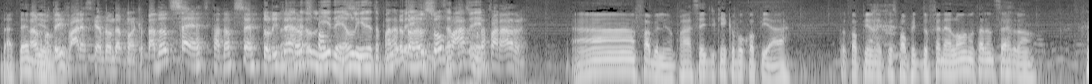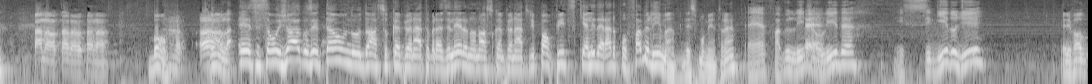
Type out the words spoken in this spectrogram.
Dá até medo. Eu botei várias quebrando a banca. Tá dando certo, tá dando certo. Tô liderando. Ah, é o líder, é o líder, tá parabéns. Eu, tô, eu sou o Vasco da parada. Ah, Lima, já sei de quem que eu vou copiar. Tô copiando aqui os palpites do Fenelon, não tá dando certo não. Tá não, tá não, tá não. Bom, ah. vamos lá. Esses são os jogos, então, no nosso campeonato brasileiro, no nosso campeonato de palpites, que é liderado por Fábio Lima, nesse momento, né? É, Fábio Lima é, é o líder, e seguido de. Elivaldo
